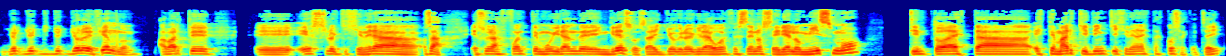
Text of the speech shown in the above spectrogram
Yo, yo, yo, yo lo defiendo. Aparte, eh, es lo que genera, o sea, es una fuente muy grande de ingresos. O sea, yo creo que la UFC no sería lo mismo sin toda este marketing que generan estas cosas, ¿cachai?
